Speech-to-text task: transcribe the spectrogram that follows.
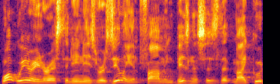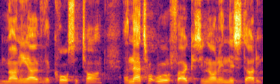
What we're interested in is resilient farming businesses that make good money over the course of time. And that's what we were focusing on in this study.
